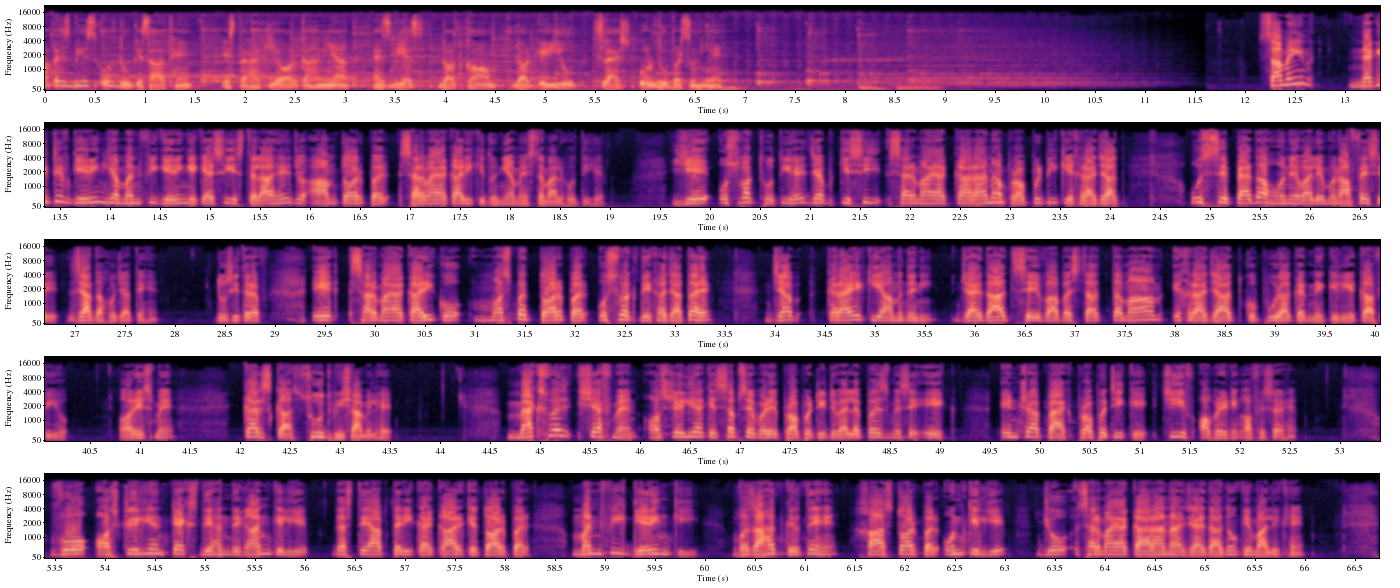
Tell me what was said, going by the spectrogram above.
آپ S B S Urdu کے ساتھ ہیں۔ اس طرح کی اور کہانیاں S B S dot com dot A U slash Urdu پر سنیے۔ سامعین نیگیٹو گیئرنگ یا منفی گیئرنگ ایک ایسی اصطلاح ہے جو عام طور پر سرمایہ کاری کی دنیا میں استعمال ہوتی ہے۔ یہ اس وقت ہوتی ہے جب کسی سرمایہ کارانہ پراپرٹی کے اخراجات اس سے پیدا ہونے والے منافع سے زیادہ ہو جاتے ہیں۔ دوسری طرف، ایک سرمایہ کاری کو مثبت طور پر اس وقت دیکھا جاتا ہے جب کرائے کی آمدنی، جائیداد سے وابستہ تمام اخراجات کو پورا کرنے کے لیے کافی ہو، اور اس میں قرض کا سود بھی شامل ہے۔ میکسویل شیف مین آسٹریلیا کے سب سے بڑے پراپرٹی ڈیولپرز میں سے ایک انٹرا پیک پراپرٹی کے چیف آپریٹنگ آفیسر ہیں۔ وہ آسٹریلین ٹیکس دہندگان کے لیے دستیاب طریقہ کار کے طور پر منفی گیئرنگ کی وضاحت کرتے ہیں، خاص طور پر ان کے لیے جو سرمایہ کارانہ جائیدادوں کے مالک ہیں۔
